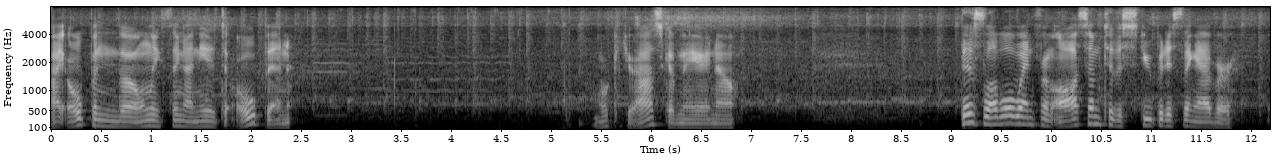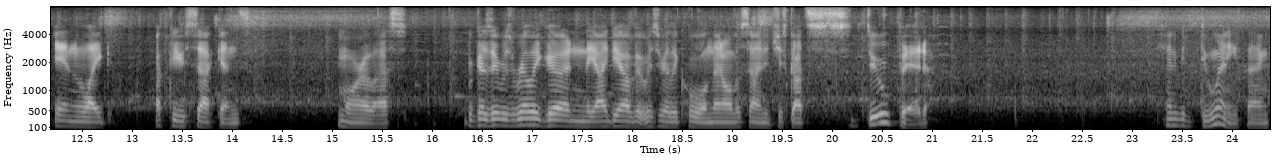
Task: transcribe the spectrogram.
I opened the only thing I needed to open. What could you ask of me right now? This level went from awesome to the stupidest thing ever in like a few seconds, more or less. Because it was really good and the idea of it was really cool and then all of a sudden it just got stupid. Can't even do anything.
